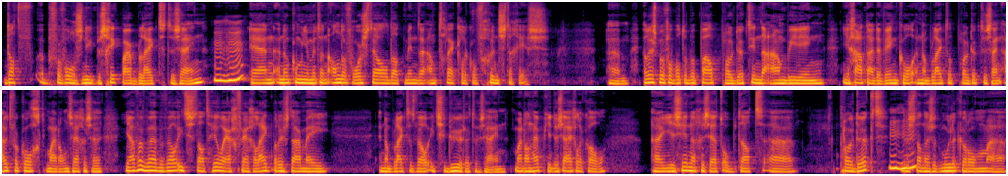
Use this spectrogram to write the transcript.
dat vervolgens niet beschikbaar blijkt te zijn. Mm en, en dan kom je met een ander voorstel dat minder aantrekkelijk of gunstig is. Um, er is bijvoorbeeld een bepaald product in de aanbieding. Je gaat naar de winkel en dan blijkt dat product te zijn uitverkocht. Maar dan zeggen ze, ja, we hebben wel iets dat heel erg vergelijkbaar is daarmee. En dan blijkt het wel ietsje duurder te zijn. Maar dan heb je dus eigenlijk al uh, je zinnen gezet op dat uh, product. Mm -hmm. Dus dan is het moeilijker om uh,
